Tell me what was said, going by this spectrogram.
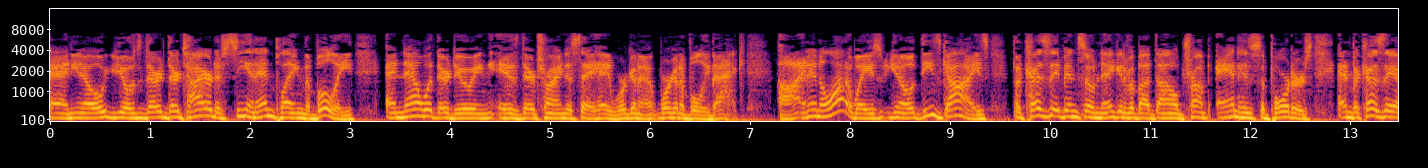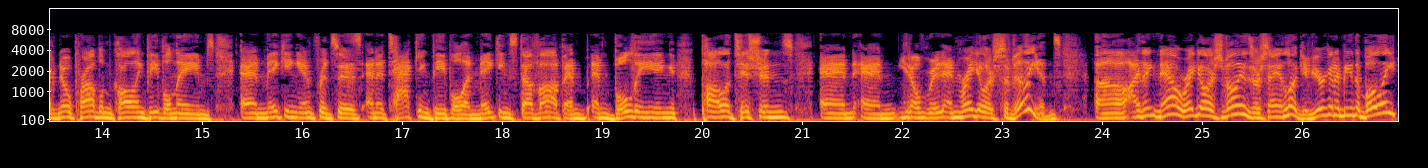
And you know, you know, they're they're tired of CNN playing the bully, and now what they're doing is they're trying to say, hey, we're gonna we're gonna bully back. Uh, and in a lot of ways, you know, these guys, because they've been so negative about Donald Trump and his supporters, and because they have no problem calling people names and making inferences and attacking people and making stuff up and and bullying politicians and and you know and regular civilians, uh, I think now regular civilians are saying, look, if you're gonna be the bully,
